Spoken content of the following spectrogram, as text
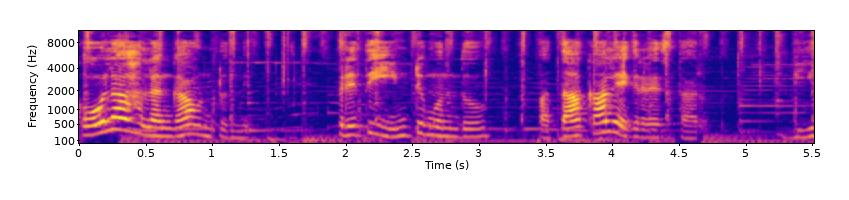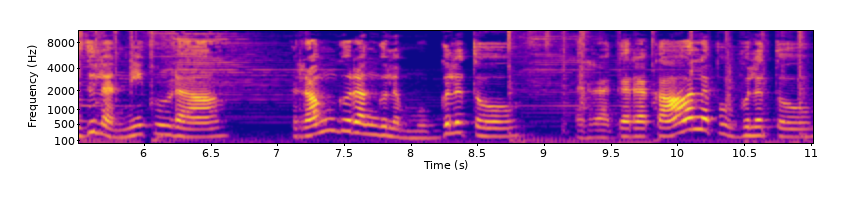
కోలాహలంగా ఉంటుంది. ప్రతి ఇంటి ముందు పతాకాలు ఎగరవేస్తారు. వీధులన్నీ కూడా రంగురంగుల ముగ్గులతో రకరకాల పువ్వులతో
